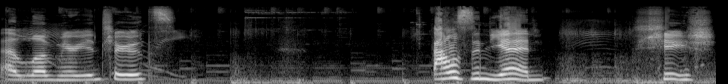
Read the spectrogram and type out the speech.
I love myriad truths. Thousand yen. Sheesh.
